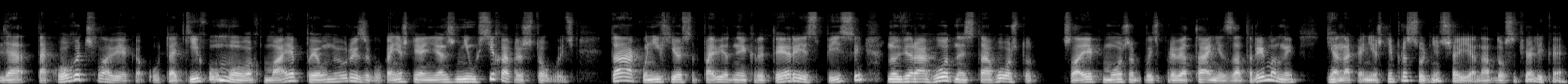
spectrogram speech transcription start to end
для такого чалавека у таких умовах мае пэўную рызыку. Конечно я ж не ўсіх арыштоўваюць. Так у них ёсць адпаведныя крытэрыі спісы но верагоднасць того что человек можа быть прывятанне затрыманы яна конечно прысутнічае яна досыць вялікая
